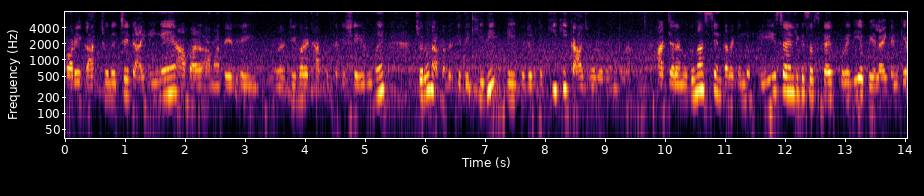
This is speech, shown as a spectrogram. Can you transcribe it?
ঘরে কাজ চলেছে ডাইনিংয়ে, আবার আমাদের এই, যে ঘরে ঠাকুর থাকে সেই রুমে। চলুন আপনাদেরকে দেখিয়ে দিই, এই পর্যন্ত কি কি কাজ হলো বন্ধুরা। আর যারা নতুন আসছেন, তারা কিন্তু প্লিজ চ্যানেলটিকে সাবস্ক্রাইব করে দিয়ে বেল আইকনকে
